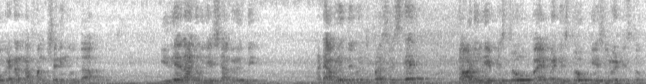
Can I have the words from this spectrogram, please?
ఒక్కటన్నా ఫంక్షనింగ్ ఉందా? ఇదేనా నువ్వు చేసే అభివృద్ధి. అంటే అభివృద్ధి గురించి ప్రశ్నిస్తే దాడులు చేపిస్తూ భయపెట్టిస్తావు కేసులు పెట్టిస్తావు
